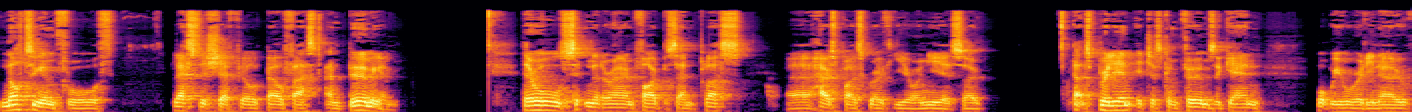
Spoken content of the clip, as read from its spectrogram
Nottingham fourth, Leicester, Sheffield, Belfast, and Birmingham they're all sitting at around 5% plus uh, house price growth year on year. So that's brilliant. It just confirms again what we already know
